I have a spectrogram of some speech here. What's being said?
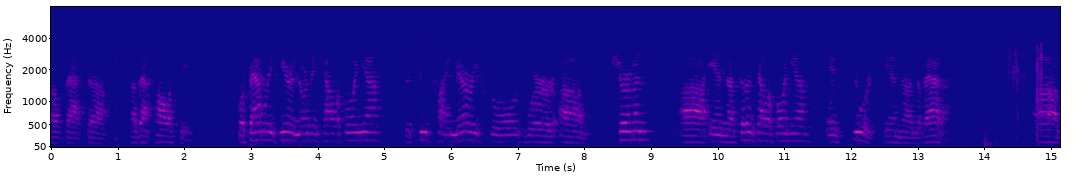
of that uh, of that policy. For families here in Northern California, the two primary schools were um, Sherman uh, in uh, Southern California and Stewart in uh, Nevada. Um,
